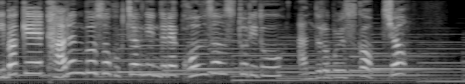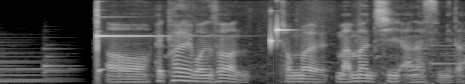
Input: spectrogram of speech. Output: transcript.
이 밖에 다른 부서 국장님들의 권선 스토리도 안 들어볼 수가 없죠? 어, 108권선 정말 만만치 않았습니다.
